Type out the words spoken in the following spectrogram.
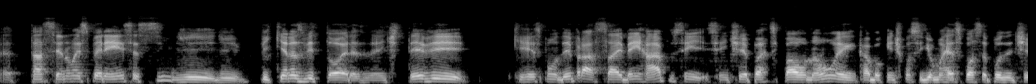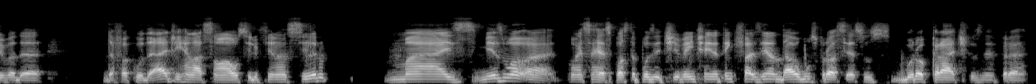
É, tá sendo uma experiência assim, de, de pequenas vitórias. Né? A gente teve que responder para a SAI bem rápido se, se a gente ia participar ou não. E acabou que a gente conseguiu uma resposta positiva da, da faculdade em relação ao auxílio financeiro. Mas mesmo uh, com essa resposta positiva, a gente ainda tem que fazer andar alguns processos burocráticos, né, para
